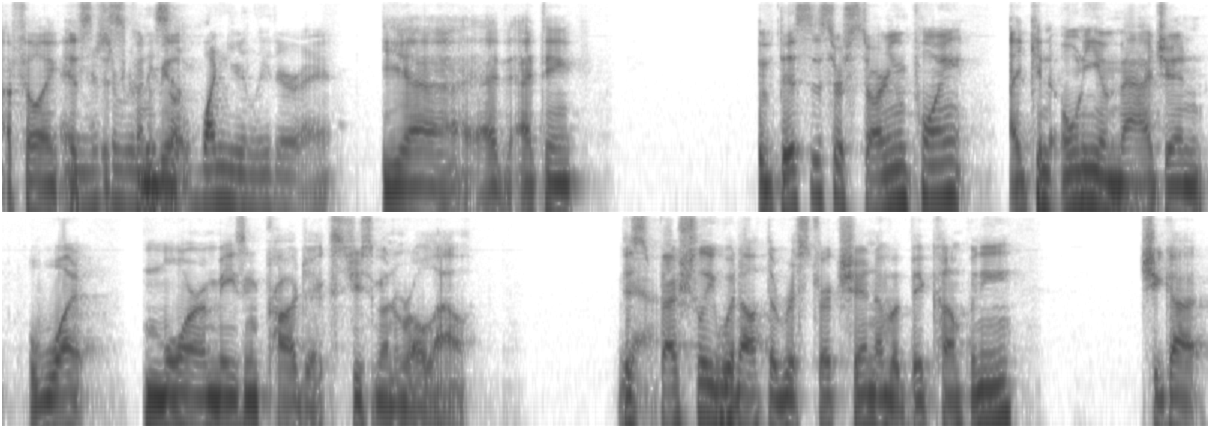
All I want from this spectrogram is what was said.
I feel like And it's just it's gonna be like, one year later, right? yeah. I I think if this is her starting point, I can only imagine what more amazing projects she's gonna roll out. Yeah. Especially without the restriction of a big company. She got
